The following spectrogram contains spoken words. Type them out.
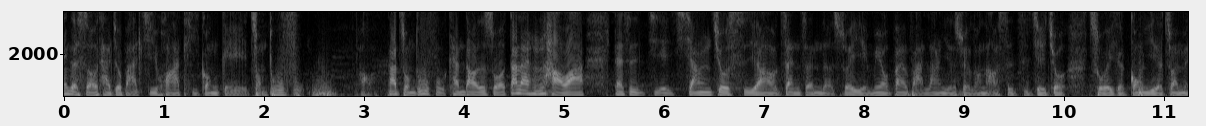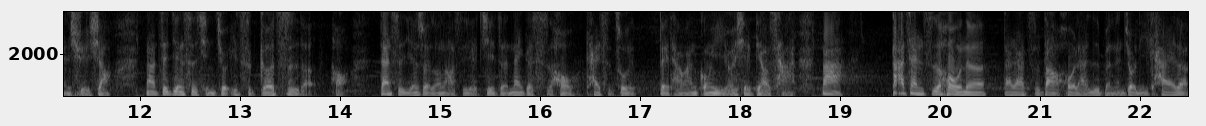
那个时候他就把计划提供给总督府，好，那总督府看到是说，当然很好啊，但是即将就是要战争的，所以也没有办法让严水龙老师直接就做一个公益的专门学校，那这件事情就一直搁置了，好，但是严水龙老师也借着那个时候开始做对台湾公益有一些调查，那大战之后呢，大家知道后来日本人就离开了，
